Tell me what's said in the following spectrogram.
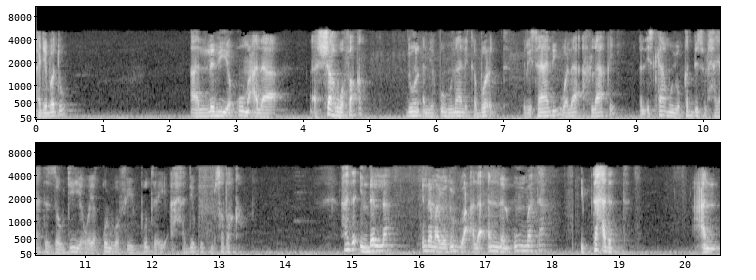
عجبته الذي يقوم على الشهوة فقط دون أن يكون هنالك بعد رسالي ولا أخلاقي. الإسلام يقدس الحياة الزوجية ويقول وفي بضع أحدكم صدقة هذا إن دل إنما يدل على أن الأمة ابتعدت عن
